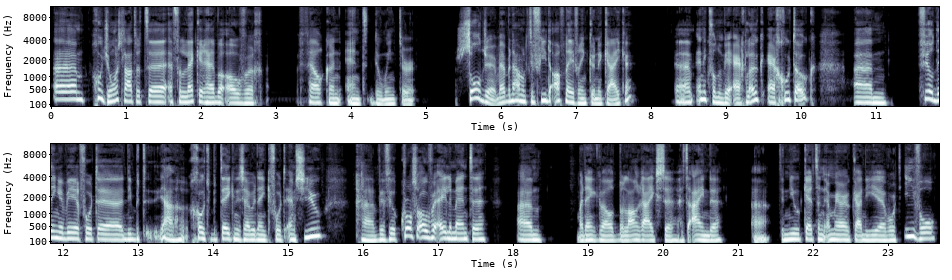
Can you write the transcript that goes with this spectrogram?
Um, goed jongens, laten we het even lekker hebben over Falcon and the Winter Soldier. We hebben namelijk de vierde aflevering kunnen kijken. Um, en ik vond hem weer erg leuk, erg goed ook. Um, veel dingen weer voor het, uh, die ja, grote betekenis hebben, denk ik, voor het MCU. Uh, weer veel crossover elementen. Maar denk ik wel het belangrijkste, het einde. De nieuwe Captain America, die wordt evil.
